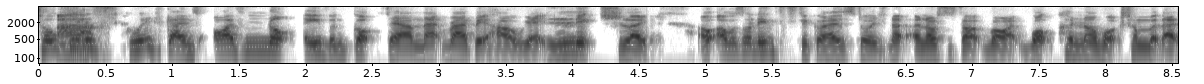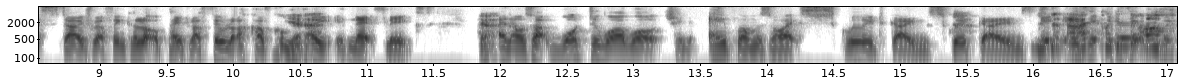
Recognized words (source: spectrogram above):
Talking ah. of Squid Games, I've not even got down that rabbit hole yet. Literally, I, I was on Instagram stories and I was just like, right, what can I watch? I'm at that stage where I think a lot of people, I feel like I've completed yeah. Netflix yeah. And I was like, what do I watch? And everyone was like, Squid Games, Squid Games. Is, I, it, put it off,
